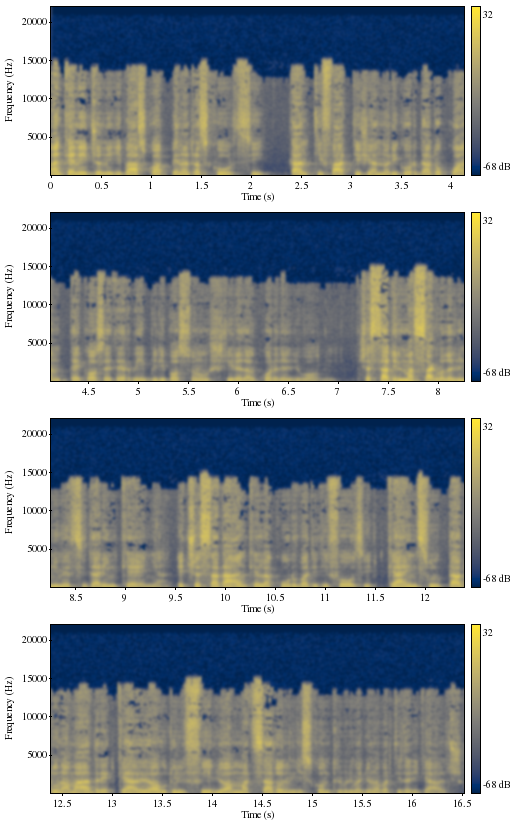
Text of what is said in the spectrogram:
Anche nei giorni di Pasqua appena trascorsi, tanti fatti ci hanno ricordato quante cose terribili possono uscire dal cuore degli uomini. C'è stato il massacro degli universitari in Kenya e c'è stata anche la curva di tifosi che ha insultato una madre che aveva avuto il figlio ammazzato negli scontri prima di una partita di calcio.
